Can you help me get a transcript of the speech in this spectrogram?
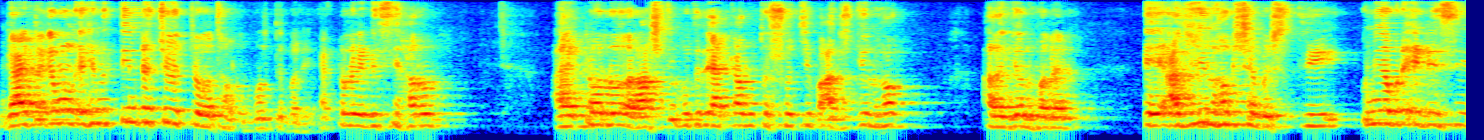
গায়েটা কেমন? এখানে তিনটা চরিত্র কথা আমরা বলতে পারি। একটা হলো এডিসি হারুন, আরেকটা হলো রাষ্ট্রপতির একান্ত সচিব আজিজুল হক, আরেকজন হলেন এই আজিজুল হক সাহেবের স্ত্রী, উনি আবার এডিসি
